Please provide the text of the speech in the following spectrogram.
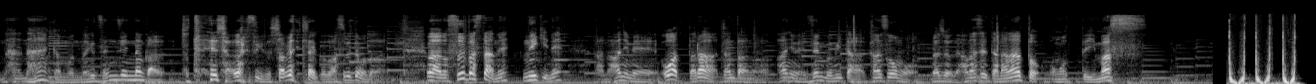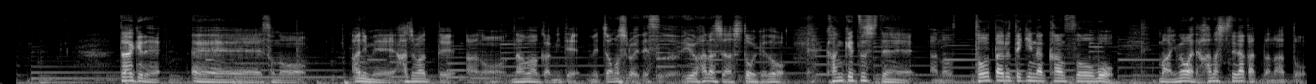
な、なんかもう、全然なんか、ちょっとテンション上がりすぎて喋りたいこと忘れてもたな。まあ、あの、スーパースターね、2期ね、あのアニメ終わったらちゃんとあのアニメ全部見た感想もラジオで話せたらなと思っています。というわけで、えー、そのアニメ始まってあの何話か見てめっちゃ面白いですいう話はしとうけど完結してあのトータル的な感想をまあ今まで話してなかったなと、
